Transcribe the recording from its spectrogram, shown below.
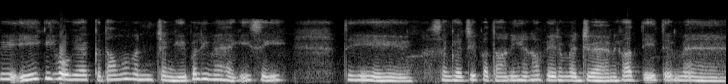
ਵੀ ਇਹ ਕੀ ਹੋ ਗਿਆ? ਇੱਕਦਮ ਮੈਨੂੰ ਚੰਗੀ ਭਲੀ ਮੈਂ ਹੈਗੀ ਸੀ। ਤੇ ਸੰਗਤ ਜੀ ਪਤਾ ਨਹੀਂ ਹੈ ਨਾ ਫਿਰ ਮੈਂ ਜਵੈਨ ਖਾਧੀ ਤੇ ਮੈਂ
